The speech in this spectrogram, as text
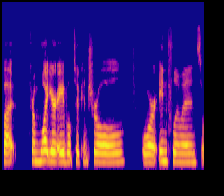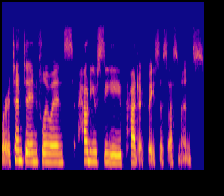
but from what you're able to control or influence or attempt to influence how do you see project based assessments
